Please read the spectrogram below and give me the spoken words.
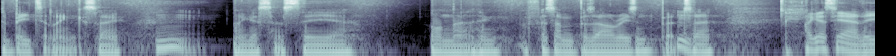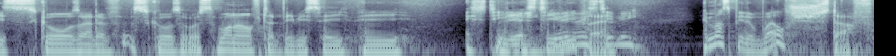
the beta link. So I guess that's the uh, on that thing for some bizarre reason. But Hmm. uh, I guess yeah, these scores out of scores. What's the one after BBC? The STV. The STV Do you know player. STV? it must be the Welsh stuff.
